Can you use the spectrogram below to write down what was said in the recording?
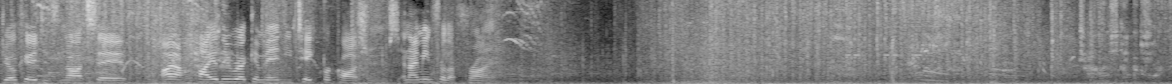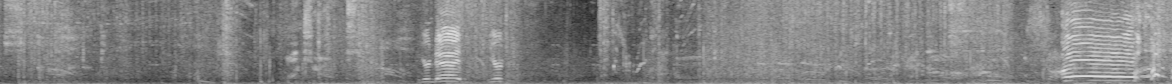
Joe Cage is not safe. I highly recommend you take precautions, and I mean for the front. You're dead. You're. Oh!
